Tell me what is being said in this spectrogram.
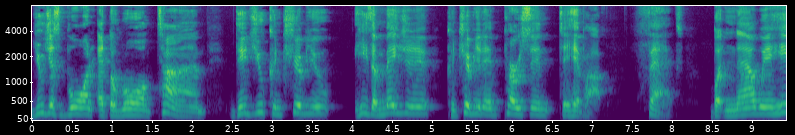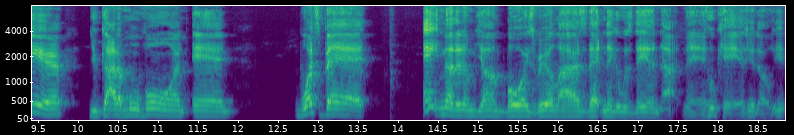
You just born at the wrong time. Did you contribute? He's a major contributing person to hip hop. Facts. But now we're here. You got to move on. And what's bad Ain't none of them young boys realize that nigga was there or not, man. Who cares? You know, he,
